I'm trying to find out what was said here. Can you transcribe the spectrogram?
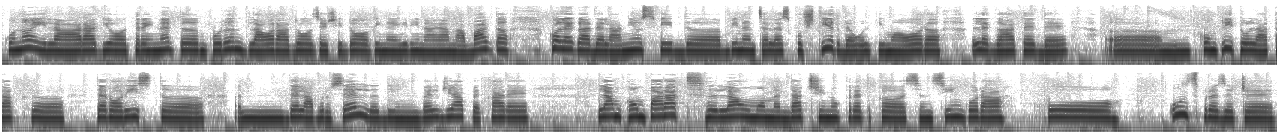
cu noi la Radio 3net, în curând la ora 22 vine Irina Iana Baltă, colega de la Newsfeed, bineînțeles cu știri de ultimă oră legate de uh, cumplitul atac uh, terorist uh, de la Bruxelles, din Belgia, pe care l-am comparat la un moment dat și nu cred că sunt singura cu 11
